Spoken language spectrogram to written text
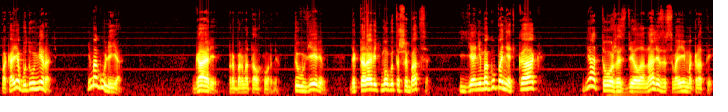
пока я буду умирать? И могу ли я? Гарри, пробормотал Хорнер. Ты уверен? Доктора ведь могут ошибаться. Я не могу понять, как. Я тоже сделал анализы своей мокроты.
